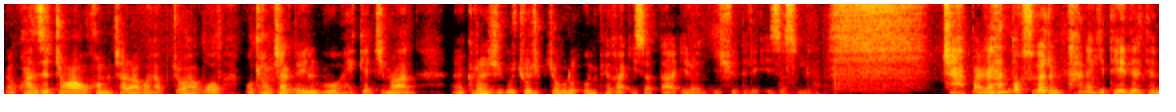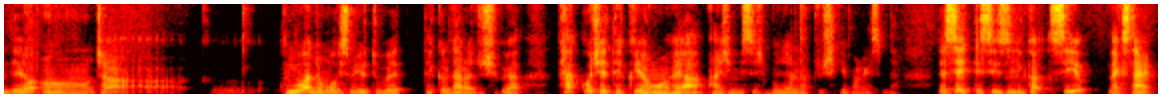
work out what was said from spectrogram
어, 관세청하고 검찰하고 협조하고 뭐 경찰도 일부 했겠지만 에, 그런 식으로 조직적으로 은폐가 있었다 이런 이슈들이 있었습니다. 자 빨리 한덕수가 좀 탄핵이 돼야 될 텐데요. 어, 자 그, 궁금한 종목 있으면 유튜브에 댓글 달아주시고요. 탁구 재테크 영어 회화 관심 있으신 분 연락 주시기 바라겠습니다. That's it. This is Lincoln. See you next time.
